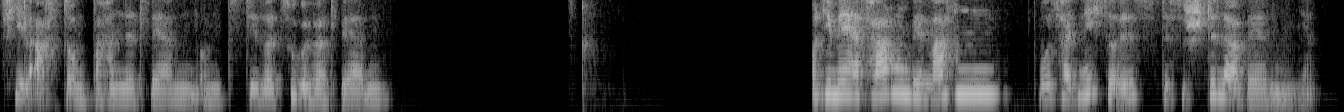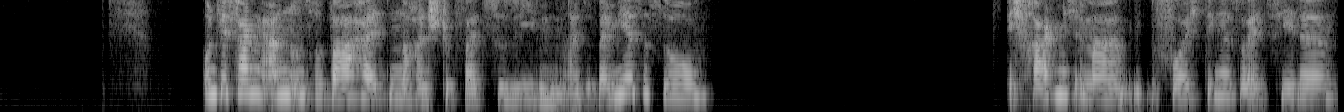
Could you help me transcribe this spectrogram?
viel Achtung behandelt werden und dir soll zugehört werden. Und je mehr Erfahrungen wir machen, wo es halt nicht so ist, desto stiller werden wir. Und wir fangen an, unsere Wahrheiten noch ein Stück weit zu sieben. Also bei mir ist es so, ich frage mich immer, bevor ich Dinge so erzähle,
